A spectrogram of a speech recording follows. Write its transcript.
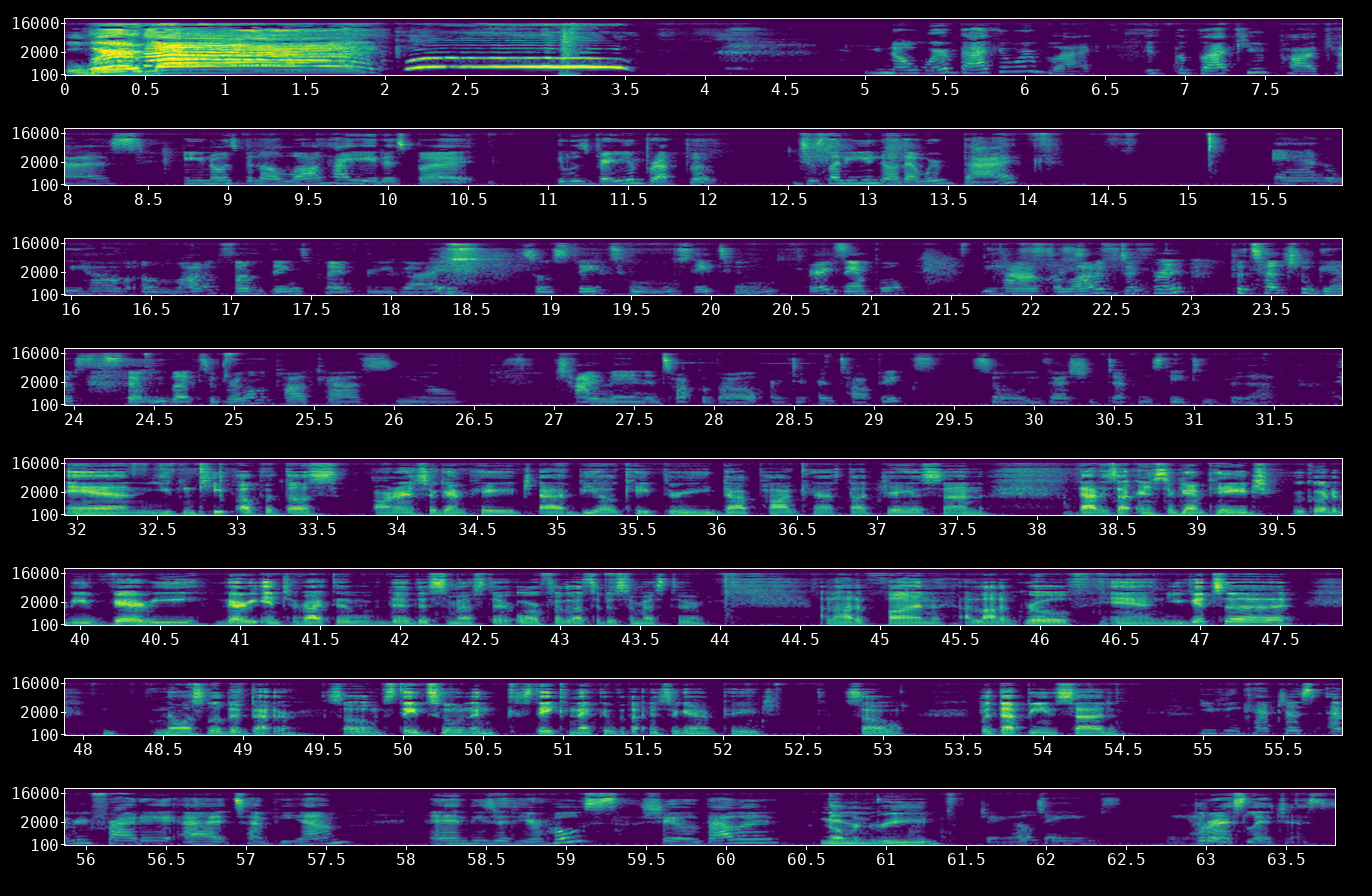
We're, back! Woo! You know, we're back and we're black. It's the Black Cute Podcast. And you know, it's been a long hiatus, but it was very abrupt. But just letting you know that we're back. And we have a lot of fun things planned for you guys. So stay tuned, stay tuned. For example, we have a lot of different potential guests that we'd like to bring on the podcast, you know, chime in and talk about our different topics. So you guys should definitely stay tuned for that. And you can keep up with us on our Instagram page at blk3.podcast.jsn. That is our Instagram page. We're going to be very, very interactive with this semester or for the rest of the semester. A lot of fun, a lot of growth, and you get to know us a little bit better. So stay tuned and stay connected with our Instagram page. So, with that being said, you can catch us every Friday at 10 p.m. And these are your hosts, Shayla Ballard, Norman Reed, JL James. Tres Leches.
